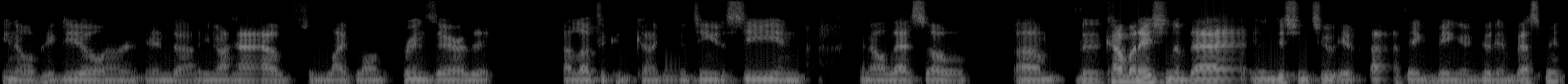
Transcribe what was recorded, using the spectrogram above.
you know, a big deal. And, and uh, you know, I have some lifelong friends there that I love to con- kind of continue to see and, and all that. So um, the combination of that, in addition to it, I think being a good investment,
